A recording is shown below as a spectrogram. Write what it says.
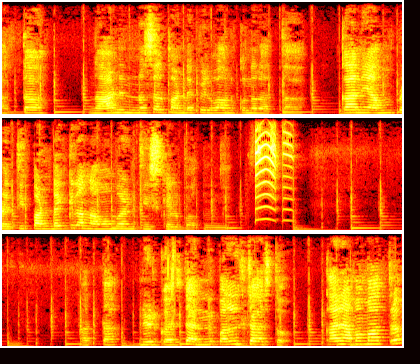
అత్త నాన్న నిన్నసలు పండగ పిలువ అనుకున్నారు అత్త. కానీ అమ్మ ప్రతి పండగకి నన్ను అమ్మమ్మని తీసుకెళ్ళిపోతుంది. నీటికి వస్తే అన్ని పనులు చేస్తావు. కానీ అమ్మ మాత్రం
